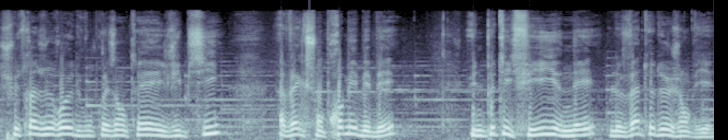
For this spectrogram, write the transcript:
suis très heureux de vous présenter Gypsy avec son premier bébé, une petite fille née le 22 janvier.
